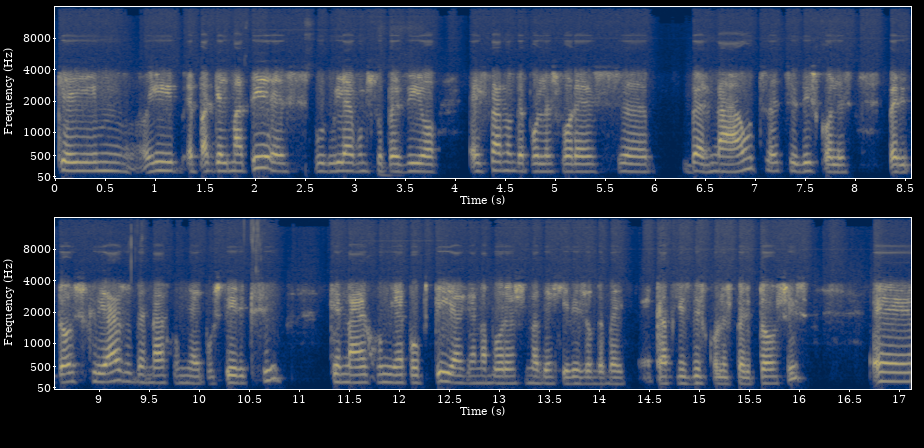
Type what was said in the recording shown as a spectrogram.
και οι, οι επαγγελματίες που δουλεύουν στο πεδίο αισθάνονται πολλές φορές ε, burnout, έτσι δύσκολες περιπτώσεις, χρειάζονται να έχουν μια υποστήριξη και να έχουν μια εποπτεία για να μπορέσουν να διαχειρίζονται με κάποιες δύσκολες περιπτώσεις. Ε,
